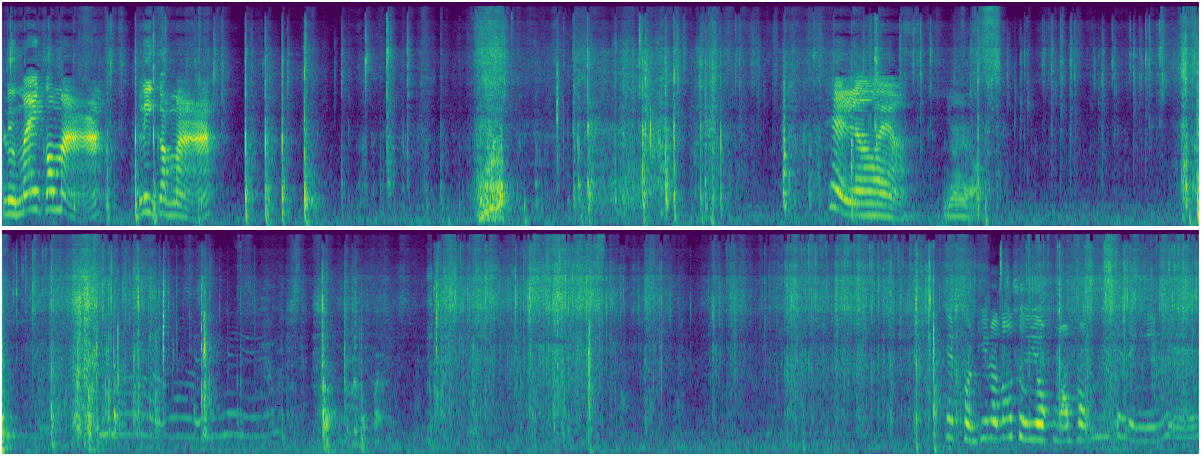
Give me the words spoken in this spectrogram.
หรือไม่ก็หมา ลิงกับหมา เห็นเลยอะย่อยออก เหตุผ ลที่เราต้องซื้อยกมอเพราะมันเป็นอย่างนี้นี่เอง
